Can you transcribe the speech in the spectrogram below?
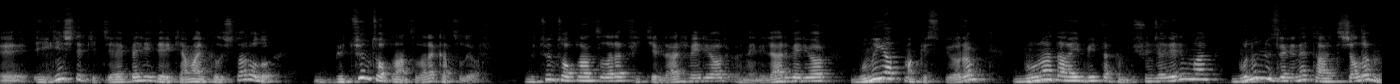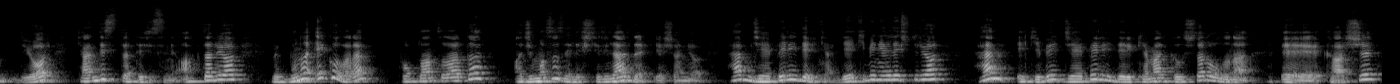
E, ilginçtir ki CHP lideri Kemal Kılıçdaroğlu bütün toplantılara katılıyor. Bütün toplantılara fikirler veriyor, öneriler veriyor. Bunu yapmak istiyorum. Buna dair bir takım düşüncelerim var. Bunun üzerine tartışalım diyor. Kendi stratejisini aktarıyor ve buna ek olarak toplantılarda acımasız eleştiriler de yaşanıyor. Hem CHP lideri kendi ekibini eleştiriyor hem ekibi CHP lideri Kemal Kılıçdaroğlu'na e, karşı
